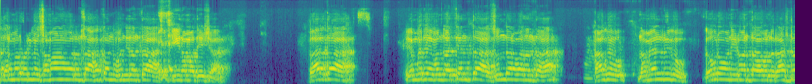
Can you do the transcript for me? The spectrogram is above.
ಧರ್ಮದವರಿಗೂ ಸಮಾನವಾದಂತಹ ಹಕ್ಕನ್ನು ಹೊಂದಿದಂತ ಈ ನಮ್ಮ ದೇಶ. ಭಾರತ ಎಂಬುದೇ ಒಂದು ಅತ್ಯಂತ ಸುಂದರವಾದಂತ ಹಾಗೂ ನಮ್ಮೆಲ್ಲರಿಗೂ ಗೌರವ ನೀಡುವಂತಹ ಒಂದು ರಾಷ್ಟ್ರ.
